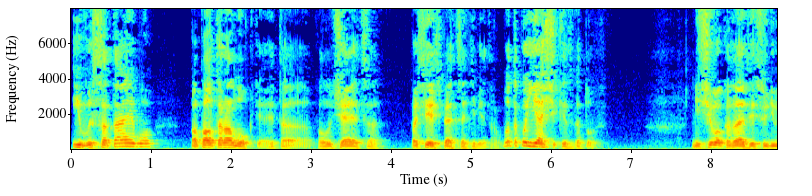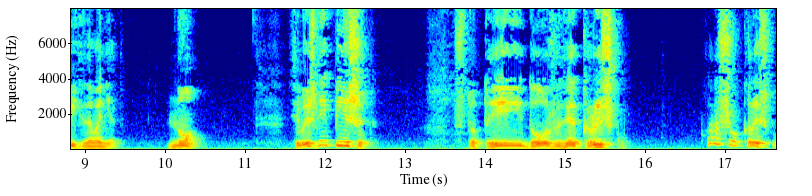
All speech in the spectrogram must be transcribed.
и высота его по полтора локтя. Это получается по 75 сантиметров. Вот такой ящик изготовь. Ничего, казалось, здесь удивительного нет. Но Всевышний пишет, что ты должен взять крышку. Хорошо, крышку.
